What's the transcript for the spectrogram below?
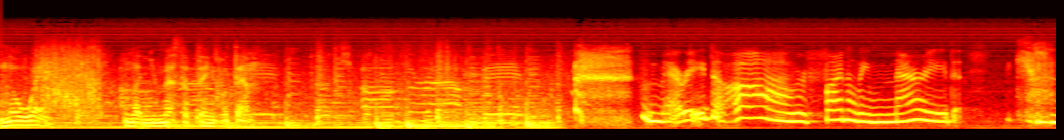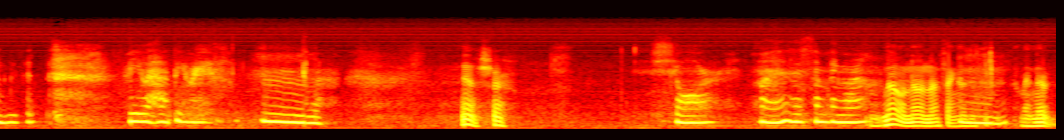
no way I'm letting you mess up things with them. Sure. Sure. What, is something wrong? No, no, nothing. I, just, mm. I mean,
